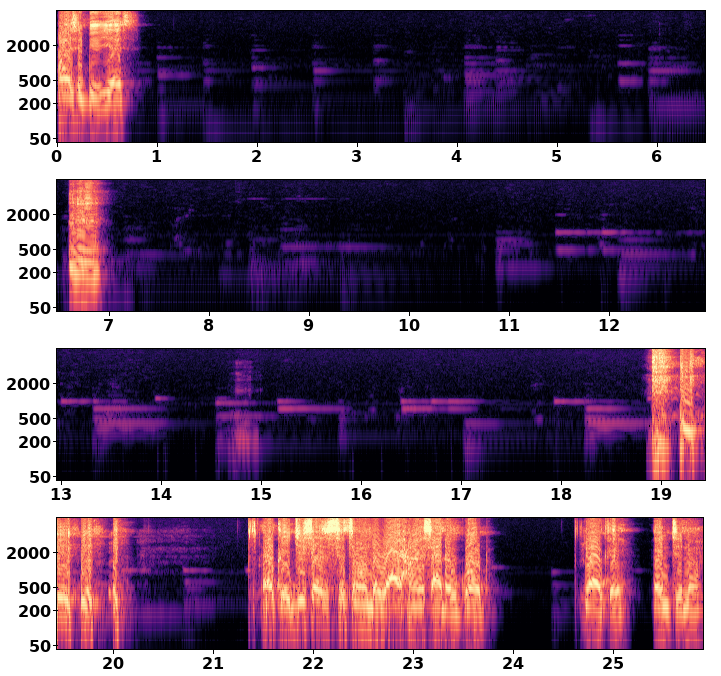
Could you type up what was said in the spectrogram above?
mo ase bio yes jesus is sitting on the right hand side of god. Okay. Nti no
